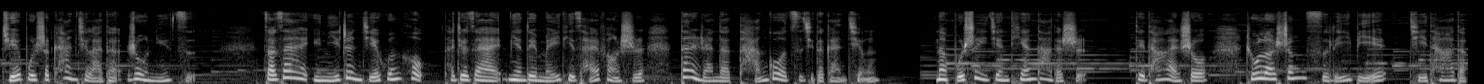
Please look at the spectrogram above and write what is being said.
绝不是看起来的弱女子。早在与倪震结婚后，她就在面对媒体采访时淡然地谈过自己的感情。那不是一件天大的事，对他来说，除了生死离别，其他的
